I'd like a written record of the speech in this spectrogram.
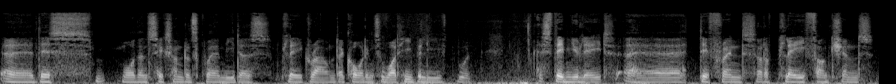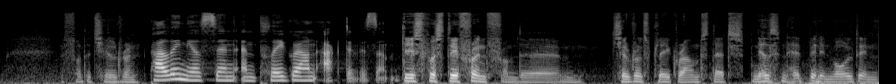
uh, this more than 600 square meters playground according to what he believed would stimulate uh, different sort of play functions for the children. Palle Nielsen and playground activism. This was different from the um, children's playgrounds that Nielsen had been involved in,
